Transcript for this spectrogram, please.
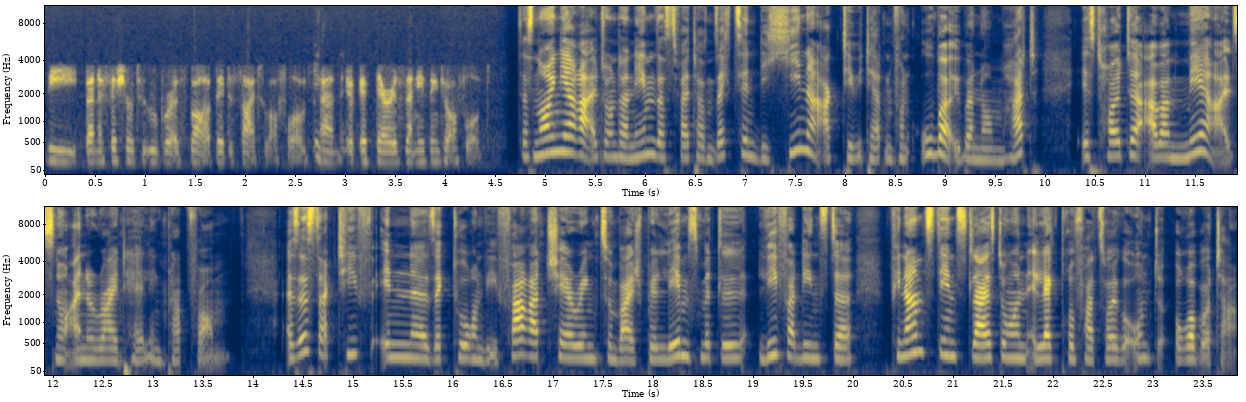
be beneficial to Uber as well if they decide to offload and if, if there is anything to offload. Das neun Jahre alte Unternehmen, das 2016 die China-Aktivitäten von Uber übernommen hat, ist heute aber mehr als nur eine Ride-Hailing-Plattform. Es ist aktiv in äh, Sektoren wie Fahrradsharing, zum Beispiel Lebensmittel, Lieferdienste, Finanzdienstleistungen, Elektrofahrzeuge und Roboter.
